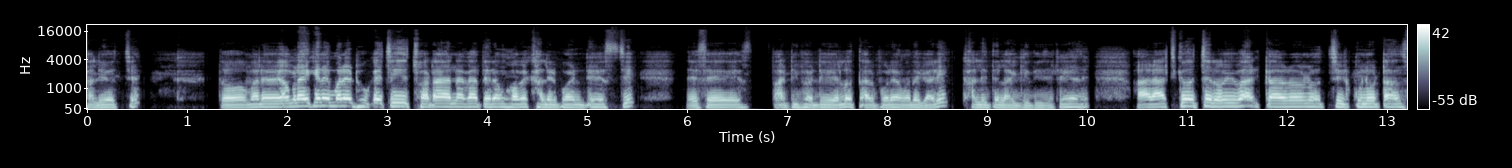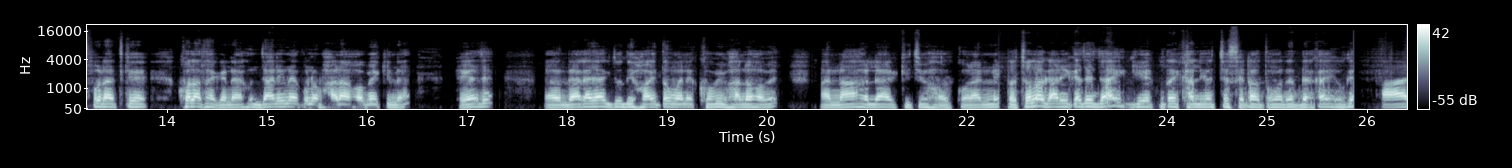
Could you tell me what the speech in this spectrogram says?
খালি হচ্ছে। তো মানে আমরা এখানে মানে ঢুকেছি, ছটা নাগাদ এরকম হবে খালির পয়েন্টে এসছি। এসে পার্টি ফাটি এলো, তারপরে আমাদের গাড়ি খালিতে লাগিয়ে দিয়েছে, ঠিক আছে? আর আজকে হচ্ছে রবিবার, কারণ হচ্ছে কোনো ট্রান্সপোর্ট আজকে খোলা থাকে না, এখন জানি না কোনো ভাড়া হবে কি না ঠিক আছে? দেখা যাক যদি হয় তো মানে খুবই ভালো হবে। আর না হলে আর কিছু করার নেই। তো চলো গাড়ির কাছে যাই, গিয়ে কোথায় খালি হচ্ছে সেটাও তোমাদের দেখাই ওকে আর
